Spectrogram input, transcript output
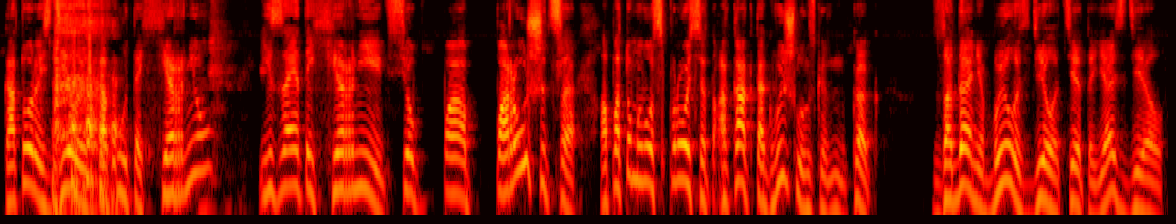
который сделает какую-то херню, из-за этой херни все по порушится, а потом его спросят, а как так вышло? Он скажет, ну как, задание было сделать это, я сделал.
